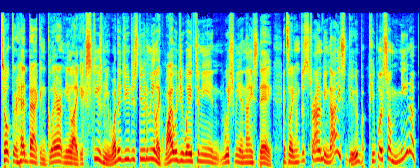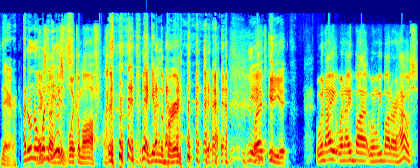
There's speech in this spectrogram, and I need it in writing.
tilt their head back and glare at me like, "Excuse me, what did you just do to me? Like, why would you wave to me and wish me a nice day?" It's like I'm just trying to be nice, dude, but people are so mean up there. I don't know Next what time, it is. just flick them off. yeah, give them the bird. yeah, you What? idiot. when I when I bought when we bought our house,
